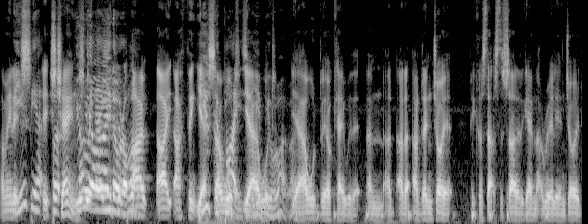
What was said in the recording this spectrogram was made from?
I mean, it's you'd be- it's changed. You'd be alright though, Rob. I, I, I think yes, I would. play, so yeah, I you'd be would. all right, right? Yeah, I would be okay with it, and I'd, I'd, I'd enjoy it because that's the side of the game that I really enjoyed,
